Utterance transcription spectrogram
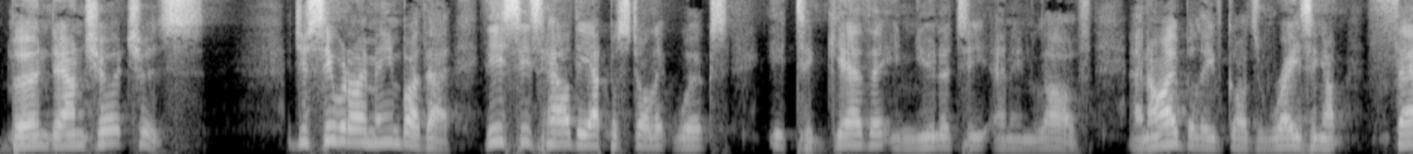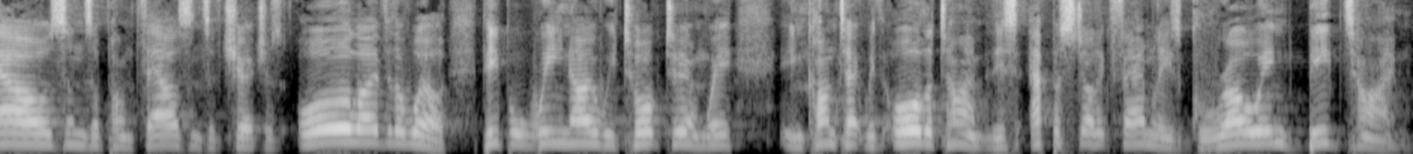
burn down churches. Do you see what I mean by that? This is how the apostolic works it together in unity and in love. And I believe God's raising up thousands upon thousands of churches all over the world. People we know, we talk to, and we're in contact with all the time. This apostolic family is growing big time.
